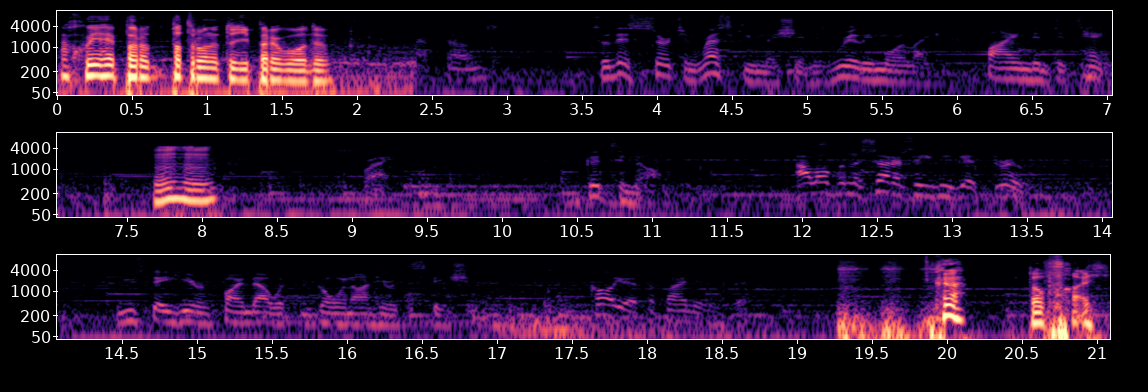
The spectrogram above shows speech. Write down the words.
Ахуя я патрони тоді переводив. Thumbs. So this search and rescue mission is really more like find and detain. Угу. Right. Good to know. I'll open the shutter so you can get through. You stay here and find out what's been going on here at the station. Call you if I find anything. Давай.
